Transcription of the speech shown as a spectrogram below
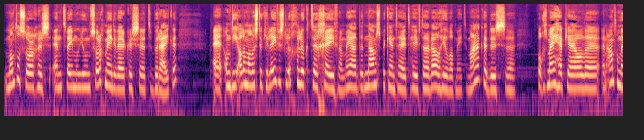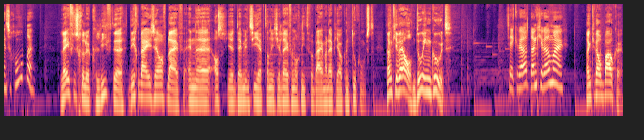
mantelzorgers en 2 miljoen zorgmedewerkers te bereiken. En om die allemaal een stukje levensgeluk te geven. Maar ja, de naamsbekendheid heeft daar wel heel wat mee te maken. Dus volgens mij heb jij al een aantal mensen geholpen levensgeluk, liefde, dicht bij jezelf blijven. En uh, als je dementie hebt, dan is je leven nog niet voorbij, maar dan heb je ook een toekomst. Dankjewel, doing good. Zeker wel, dankjewel Mark. Dankjewel Bouke.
